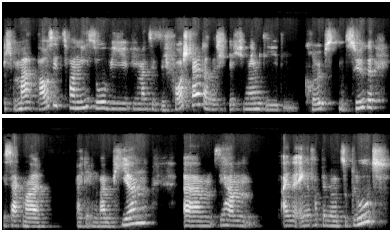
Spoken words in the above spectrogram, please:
Ich baue sie zwar nie so, wie, wie man sie sich vorstellt. Also ich, ich nehme die, die gröbsten Züge. Ich sag mal, bei den Vampiren. Ähm, sie haben eine enge Verbindung zu Blut.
